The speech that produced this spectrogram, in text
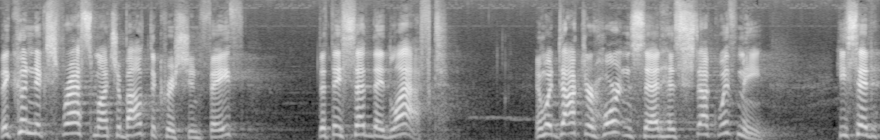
they couldn't express much about the Christian faith that they said they'd left. And what Dr. Horton said has stuck with me. He said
